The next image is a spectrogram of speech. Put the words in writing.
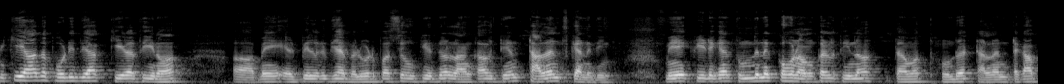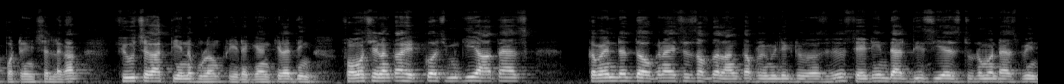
මිකියාත පොඩි දෙයක් කියලා තිනවා. මේ LPL එක දිහා බැලුවට පස්සේ ඔහු කියන දේ ලංකාවේ තියෙන ටැලන්ට්ස් ගැන ඉතින් මේ ක්‍රීඩකයන් තුන්දෙනෙක් කොහොම නම් කරලා තිනවා. ඉතාමත් හොඳ ටැලන්ට් එකක් පොටෙන්ෂල් එකක් ෆියුචර් එකක් තියෙන පුළුවන් ක්‍රීඩකයන් කියලා. ඉතින් former Sri Lanka head coach Mickey Arthur has commended the organizers of the Lanka Premier League 2022 stating that this year's tournament has been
